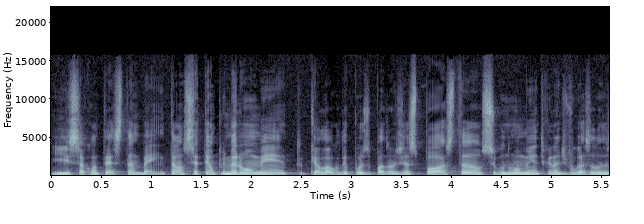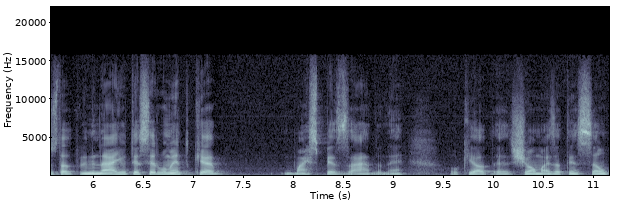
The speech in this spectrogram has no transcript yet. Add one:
E isso acontece também. Então você tem um primeiro momento, que é logo depois do padrão de resposta, o segundo momento, que é na divulgação do resultado preliminar, e o terceiro momento, que é mais pesado, né? o que eh, chama mais atenção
